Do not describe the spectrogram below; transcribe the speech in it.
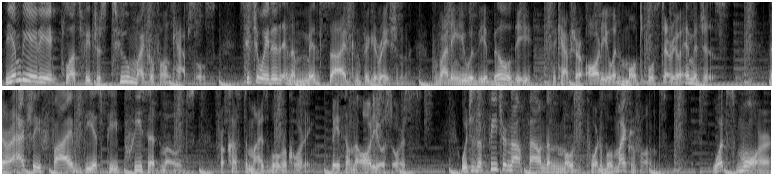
The MV88 Plus features two microphone capsules situated in a mid-side configuration, providing you with the ability to capture audio in multiple stereo images. There are actually five DSP preset modes for customizable recording, based on the audio source, which is a feature not found on most portable microphones. What's more,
